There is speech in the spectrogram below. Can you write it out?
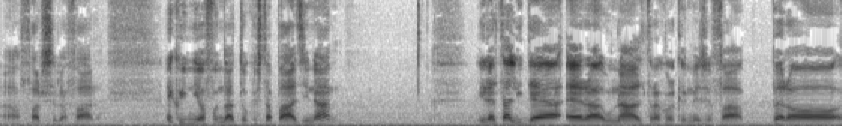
a farsela fare. E quindi ho fondato questa pagina, in realtà l'idea era un'altra qualche mese fa, però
